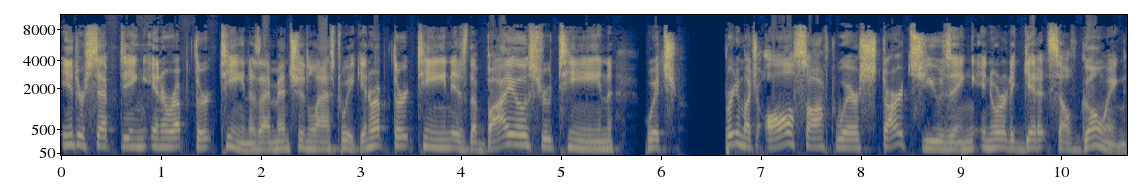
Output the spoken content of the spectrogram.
intercepting interrupt 13 as i mentioned last week interrupt 13 is the bios routine which pretty much all software starts using in order to get itself going.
